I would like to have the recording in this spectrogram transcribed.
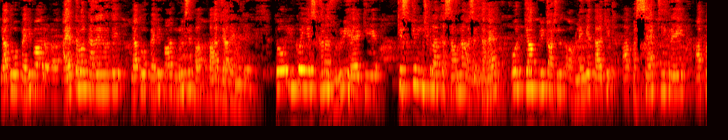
یا تو وہ پہلی بار آئر ٹریول کر رہے ہوتے، یا تو وہ پہلی بار ملک سے باہر جا رہے ہوتے۔ تو ان کو یہ سکھانا ضروری ہے کہ کس کن مشکلات کا سامنا آ سکتا ہے اور کیا پریکاشن آپ لیں گے تاکہ آپ کا صحت ٹھیک رہے، آپ کا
